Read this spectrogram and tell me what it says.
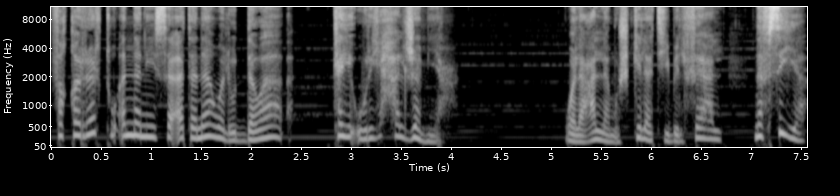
فقررت أنني سأتناول الدواء كي أريح الجميع. ولعل مشكلتي بالفعل نفسية.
